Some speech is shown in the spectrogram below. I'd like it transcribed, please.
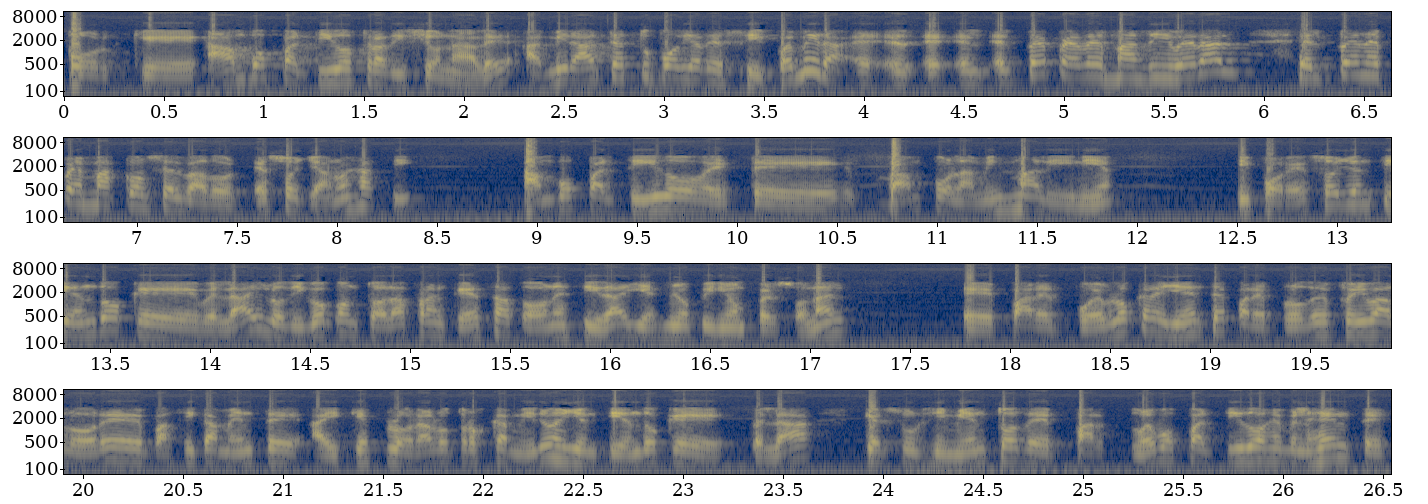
porque ambos partidos tradicionales, ah, mira, antes tú podías decir, pues mira, el, el, el, PPD es más liberal, el PNP es más conservador, eso ya no es así. Ambos partidos este, van por la misma línea y por eso yo entiendo que, ¿verdad? Y lo digo con toda franqueza, toda honestidad y es mi opinión personal. Eh, para el pueblo creyente, para el pueblo de fe y valores, básicamente hay que explorar otros caminos y yo entiendo que, ¿verdad? Que el surgimiento de nuevos partidos emergentes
